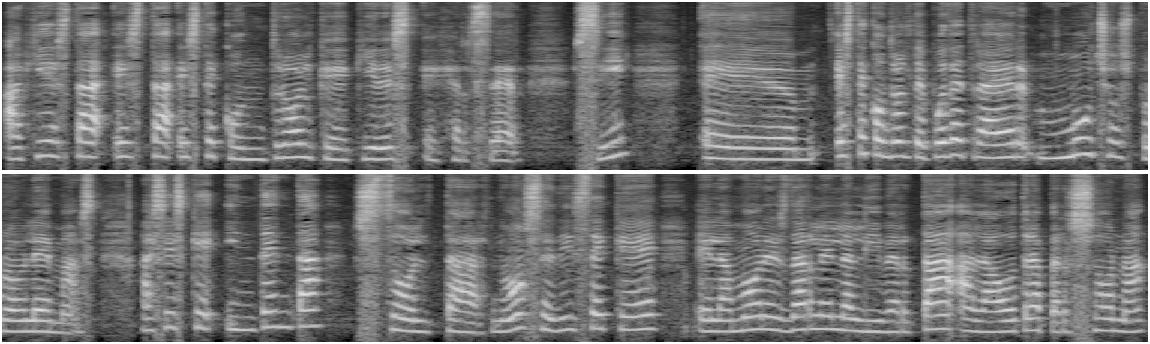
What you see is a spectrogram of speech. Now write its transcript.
Aquí está este control que quieres ejercer, ¿sí? Em, este control te puede traer muchos problemas, así es que intenta soltar, ¿no? Se dice que el amor es darle la libertad a la otra persona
